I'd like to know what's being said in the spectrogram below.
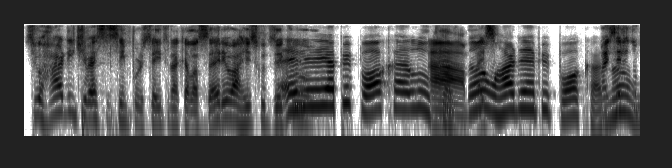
Se o Harden tivesse 100% naquela série, eu arrisco dizer que. Ele o... é pipoca, Lucas. Ah, não, o Harden é pipoca. Mas, não, ele não,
